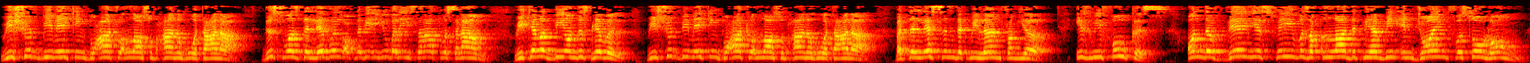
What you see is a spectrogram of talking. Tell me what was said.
We should be making dua to Allah subhanahu wa ta'ala. This was the level of Nabi Ayyub alayhi salatu wasalam. We cannot be on this level. We should be making dua to Allah subhanahu wa ta'ala. But the lesson that we learn from here is we focus on the various favors of Allah that we have been enjoying for so long.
